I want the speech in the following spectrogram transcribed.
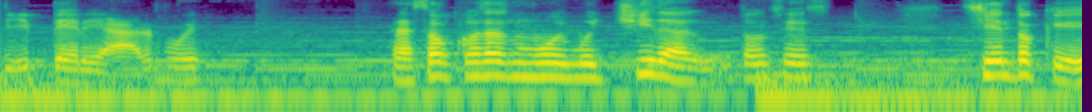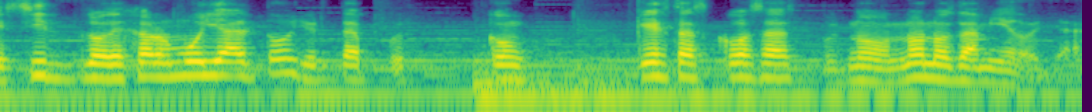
Títereal, güey. O sea, son cosas muy, muy chidas. Entonces, siento que sí lo dejaron muy alto y ahorita, pues, con que estas cosas, pues no, no nos da miedo ya.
